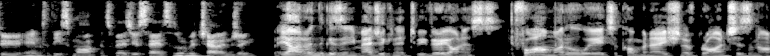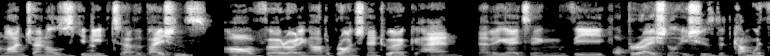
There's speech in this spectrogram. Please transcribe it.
to enter these markets where, as you say, it's a little bit challenging? Yeah, I don't think there's any magic in it, to be very honest. For our model, where it's a combination of branches and online channels, you need to have the patience of uh, rolling out a branch network and navigating the operational issues that come with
